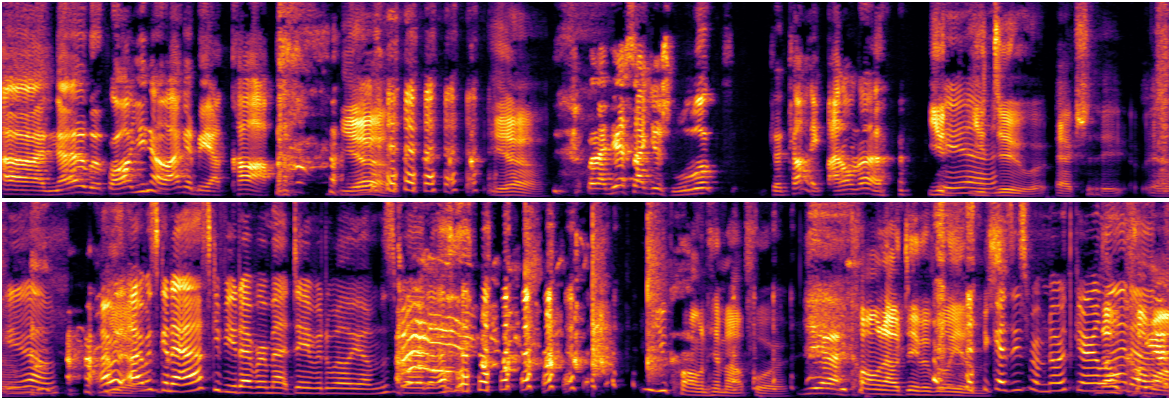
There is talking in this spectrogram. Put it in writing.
uh, no, but for all you know, I could be a cop. yeah. Yeah. But I guess I just looked the type. I don't know. You Yeah. you do actually. Um, yeah. I, Yeah. I was going to ask if you'd ever met David Williams, but uh, you calling him out for? Yeah. You calling out David Williams? because he's from North Carolina. no, Carolina. come Yeah.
